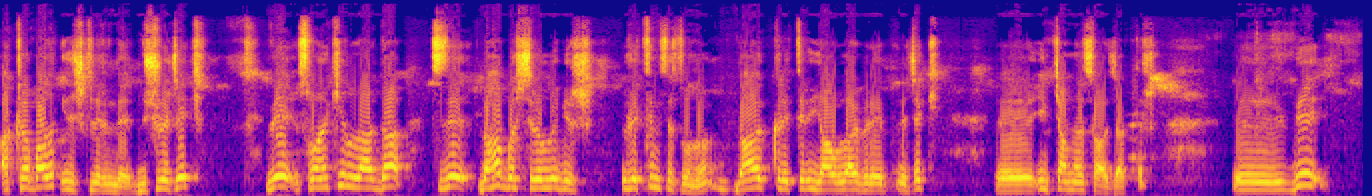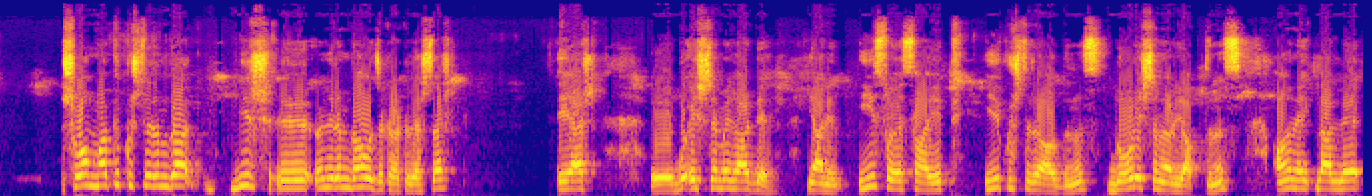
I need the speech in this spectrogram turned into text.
akrabalık ilişkilerini de düşürecek ve sonraki yıllarda size daha başarılı bir üretim sezonu, daha kaliteli yavrular verebilecek e, imkanları sağlayacaktır. E, ve şu an muhabbet kuşlarında bir e, önerim daha olacak arkadaşlar. Eğer e, bu eşlemelerde yani iyi soya sahip, iyi kuşları aldınız, doğru eşlemeler yaptınız, ana renklerle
